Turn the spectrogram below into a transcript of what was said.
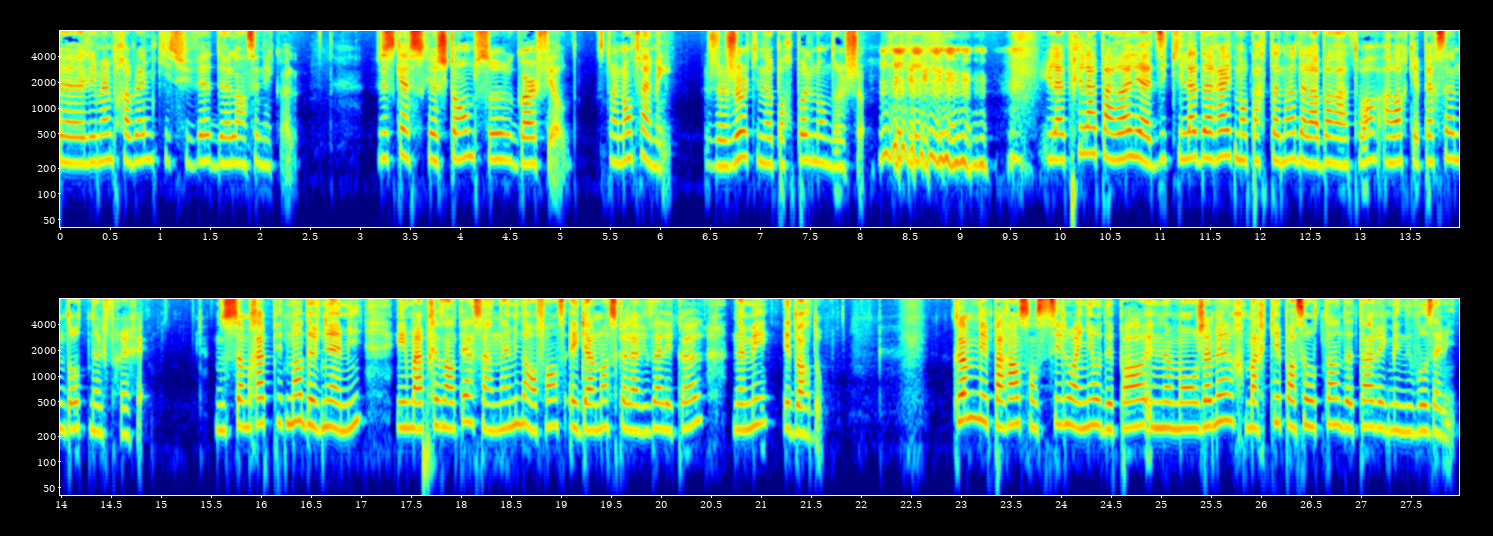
euh, les mêmes problèmes qui suivaient de l'ancienne école. Jusqu'à ce que je tombe sur Garfield. C'est un nom de famille. Je jure qu'il ne porte pas le nom d'un chat. Il a pris la parole et a dit qu'il adorait être mon partenaire de laboratoire alors que personne d'autre ne le ferait. Nous sommes rapidement devenus amis et il m'a présenté à son ami d'enfance également scolarisé à l'école, nommé Eduardo. Comme mes parents sont si éloignés au départ, ils ne m'ont jamais remarqué passer autant de temps avec mes nouveaux amis.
